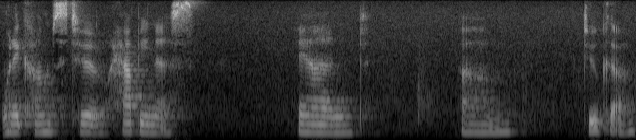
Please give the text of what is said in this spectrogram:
when it comes to happiness and um, dukkha.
